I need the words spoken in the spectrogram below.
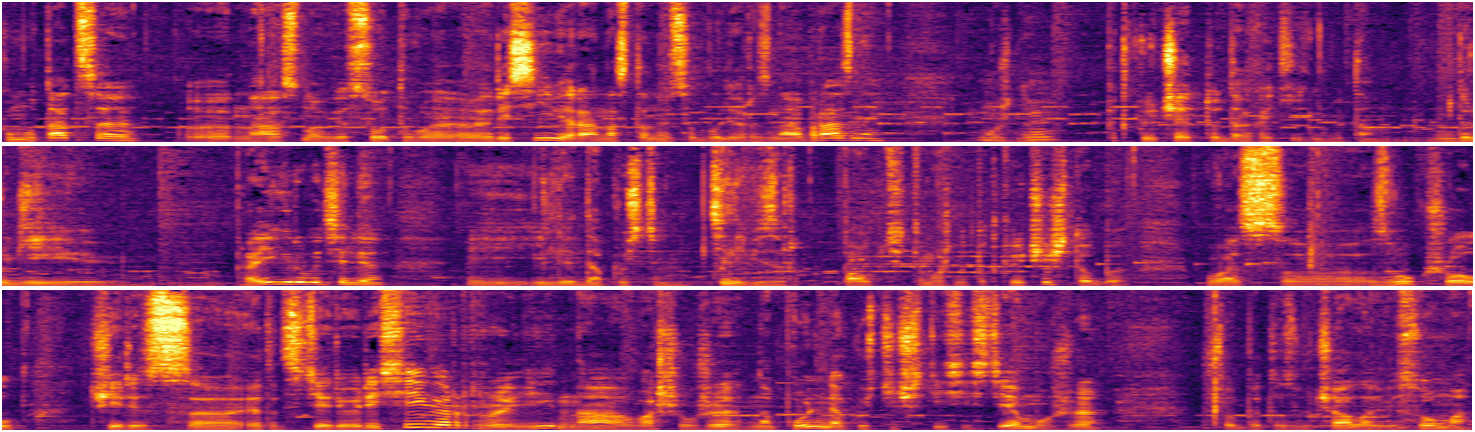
коммутация э, на основе сотового ресивера, она становится более разнообразной. Можно угу. подключать туда какие-нибудь там другие проигрыватели и, или, допустим, телевизор по оптике можно подключить, чтобы у вас э, звук шел через этот стереоресивер и на ваши уже напольные акустические системы уже, чтобы это звучало весомо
